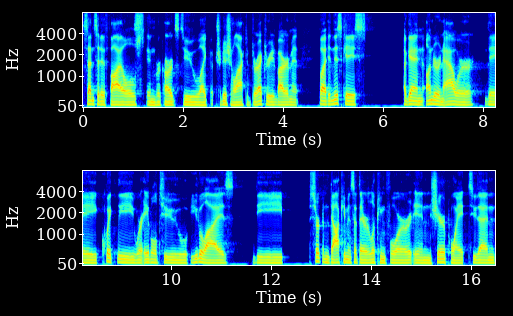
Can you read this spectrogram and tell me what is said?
sensitive files in regards to like a traditional Active Directory environment. But in this case, again, under an hour, they quickly were able to utilize the certain documents that they're looking for in SharePoint to then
